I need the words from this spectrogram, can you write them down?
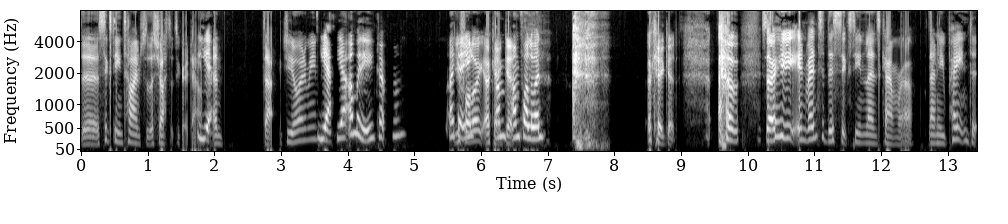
the 16 times for the shutter to go down. Yeah. And that do you know what I mean? Yeah, yeah, I'm with you. Don't, I you get you. following? Okay, I'm, good. I'm following. okay, good. Um, so he invented this 16 lens camera and he patented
